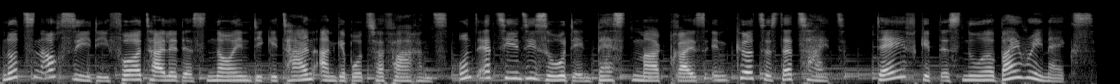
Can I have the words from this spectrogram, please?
Nutzen auch Sie die Vorteile des neuen digitalen Angebotsverfahrens und erzielen Sie so den besten Marktpreis in kürzester Zeit. Dave gibt es nur bei Remax.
